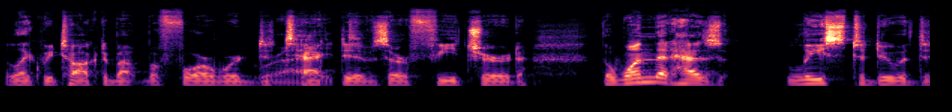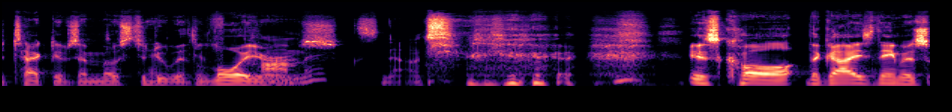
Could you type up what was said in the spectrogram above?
like we talked about before, where detectives are featured. The one that has least to do with detectives and most to do with lawyers Comics? No. is called, the guy's name is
